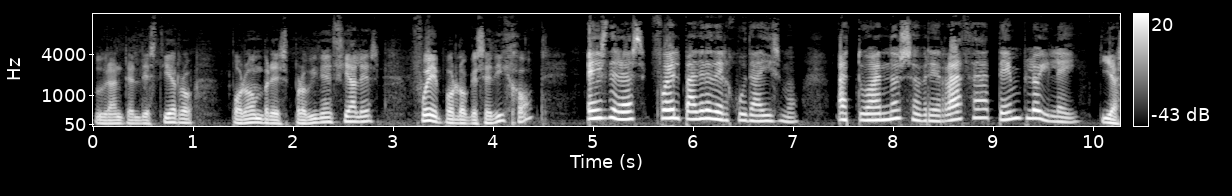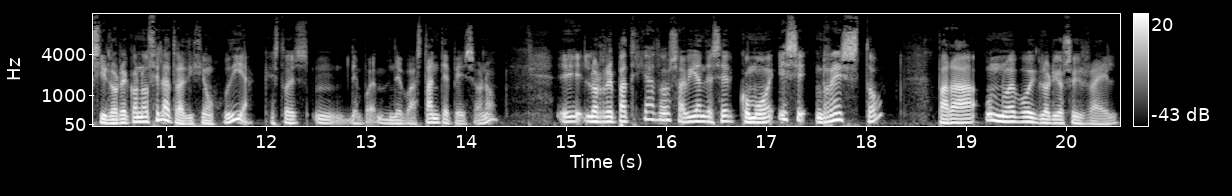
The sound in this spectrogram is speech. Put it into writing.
durante el destierro por hombres providenciales fue, por lo que se dijo, Esdras fue el padre del judaísmo, actuando sobre raza, templo y ley. Y así lo reconoce la tradición judía, que esto es mm, de, bastante peso, ¿no? Eh, los repatriados habían de ser como ese resto para un nuevo y glorioso Israel.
